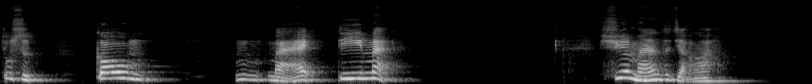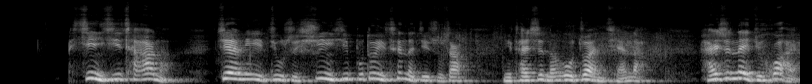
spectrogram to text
就是高买低卖。薛蛮子讲啊，信息差呢，建立就是信息不对称的基础上，你才是能够赚钱的。还是那句话呀，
